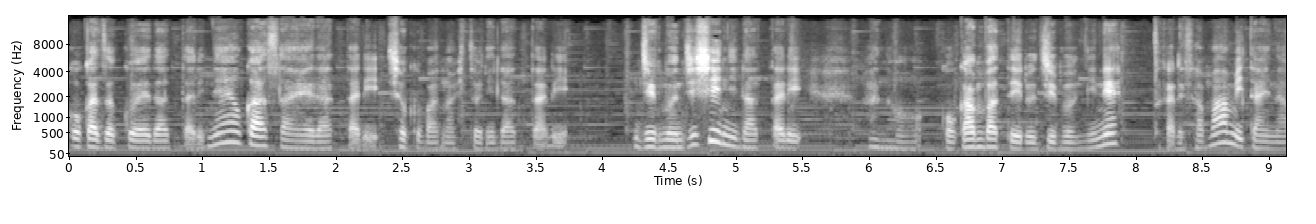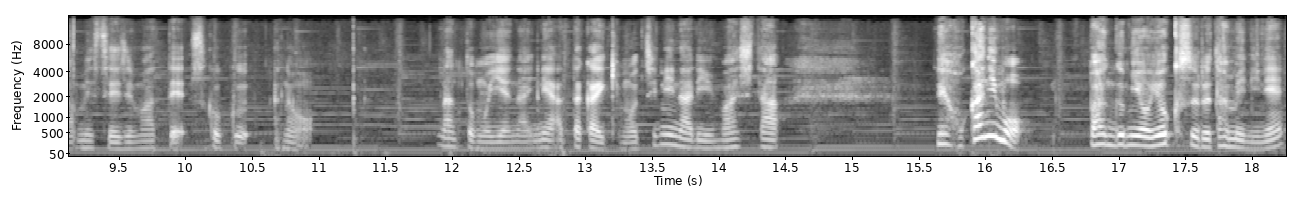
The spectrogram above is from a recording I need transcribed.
ご家族へだったりねお母さんへだったり職場の人にだったり自分自身にだったりあのこう頑張っている自分にね「お疲れ様みたいなメッセージもあってすごくあの何とも言えないねあったかい気持ちになりました。で他にも番組を良くするためにね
